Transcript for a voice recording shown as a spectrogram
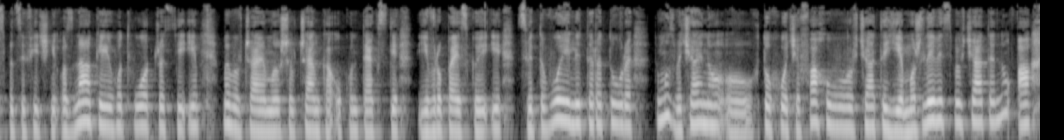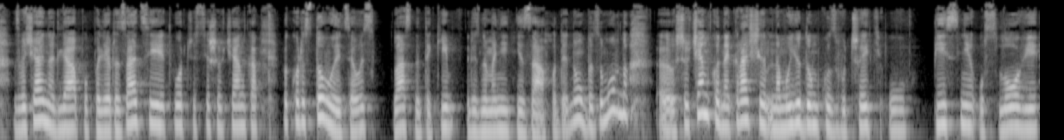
специфічні ознаки його творчості. І ми вивчаємо Шевченка у контексті європейської і світової літератури. Тому, звичайно, хто хоче фахово вивчати, є можливість вивчати. Ну а звичайно, для популяризації творчості Шевченка використовуються ось. Власне, такі різноманітні заходи. Ну, безумовно, е, Шевченко найкраще, на мою думку, звучить у пісні, у слові,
